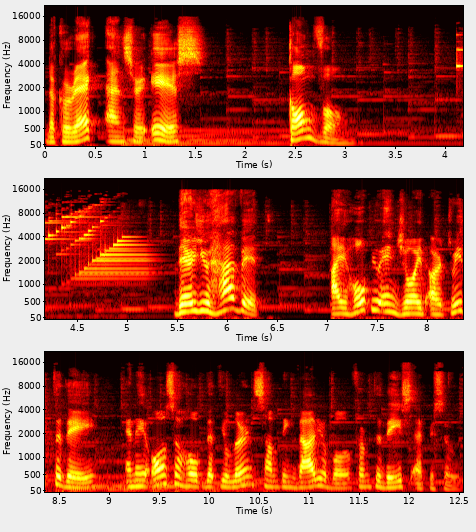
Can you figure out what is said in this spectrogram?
The correct answer is Kongvong. There you have it! I hope you enjoyed our treat today and I also hope that you learned something valuable from today's episode.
